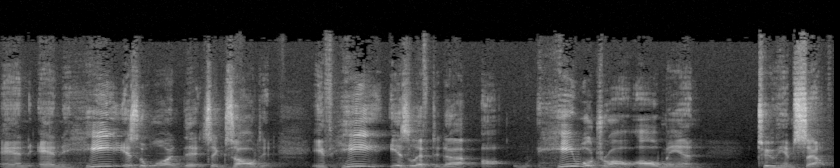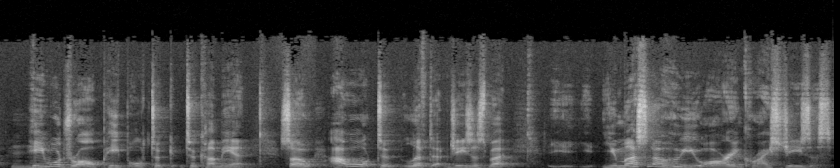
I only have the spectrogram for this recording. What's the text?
And, and he is the one that's exalted. If he is lifted up, uh, he will draw all men to himself. He will draw people to, to come in. So I want to lift up Jesus, but you must know who you are in Christ Jesus.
